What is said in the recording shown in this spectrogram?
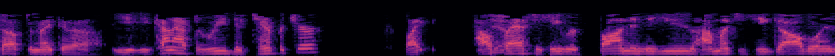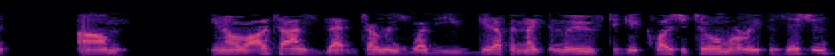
tough to make a. You, you kind of have to read the temperature, like how Yeah. fast is he responding to you? How much is he gobbling? Um, you know, a lot of times that determines whether you get up and make the move to get closer to them or reposition,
